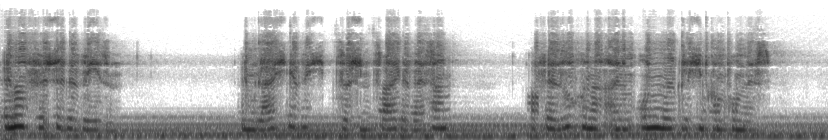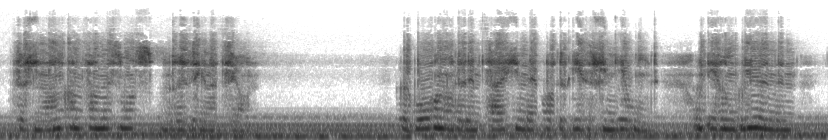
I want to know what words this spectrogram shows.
immer Fische gewesen, im Gleichgewicht zwischen zwei Gewässern, auf der Suche nach einem unmöglichen Kompromiss zwischen Nonkonformismus und Resignation. Geboren unter dem Zeichen der portugiesischen Jugend und ihrem glühenden,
